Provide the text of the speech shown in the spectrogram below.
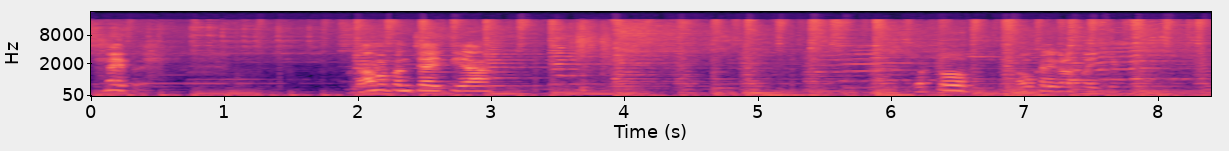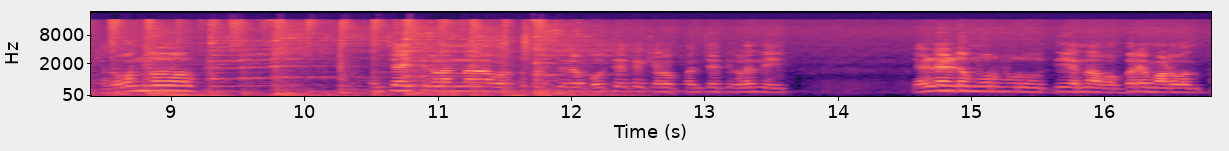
ಸ್ನೇಹಿತರೆ ಗ್ರಾಮ ಪಂಚಾಯಿತಿಯ ಒಟ್ಟು ನೌಕರಿಗಳ ಪೈಕಿ ಕೆಲವೊಂದು ಪಂಚಾಯಿತಿಗಳನ್ನು ಹೊರತುಪಡಿಸಿದರೆ ಬಹುತೇಕ ಕೆಲವು ಪಂಚಾಯಿತಿಗಳಲ್ಲಿ ಎರಡೆರಡು ಮೂರು ಮೂರು ಹುದ್ದೆಯನ್ನು ಒಬ್ಬರೇ ಮಾಡುವಂಥ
